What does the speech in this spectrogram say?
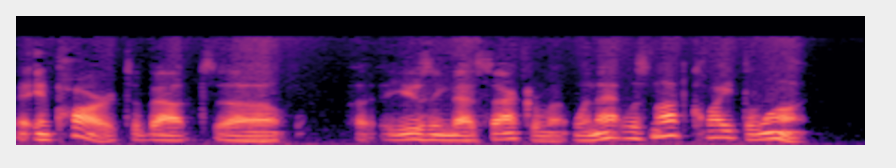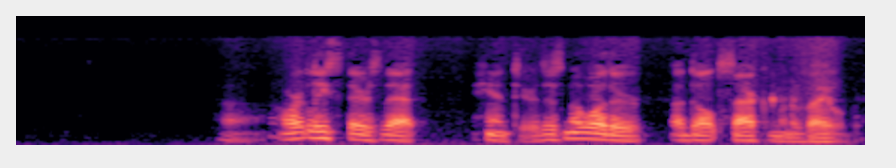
in part, about uh, using that sacrament when that was not quite the one. Uh, or at least there's that hint here. There's no other adult sacrament available.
